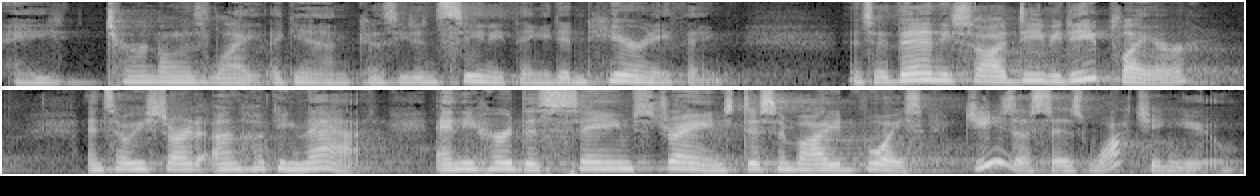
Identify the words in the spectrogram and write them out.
he turned on his light again because he didn't see anything, he didn't hear anything. And so then he saw a DVD player, and so he started unhooking that. And he heard the same strange, disembodied voice Jesus is watching you.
